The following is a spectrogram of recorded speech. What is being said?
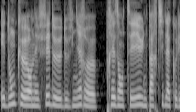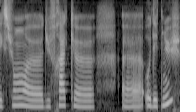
et, donc, euh, en effet, de, venir euh, présenter une partie de la collection du FRAC aux détenus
